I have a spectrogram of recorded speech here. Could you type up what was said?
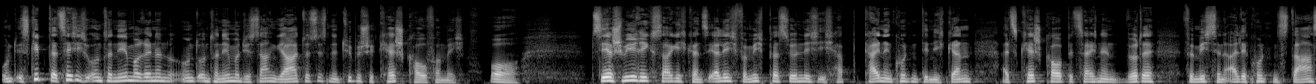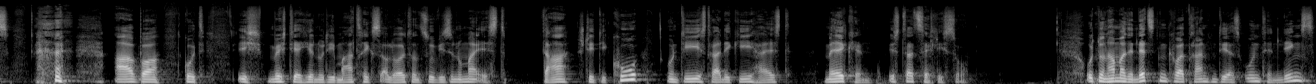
Und es gibt tatsächlich Unternehmerinnen und Unternehmer, die sagen, ja, das ist eine typische Cash-Cow für mich. Oh, sehr schwierig, sage ich ganz ehrlich, für mich persönlich. Ich habe keinen Kunden, den ich gern als Cash-Cow bezeichnen würde. Für mich sind alle Kunden Stars. Aber gut, ich möchte ja hier nur die Matrix erläutern, so wie sie nun mal ist. Da steht die Kuh und die Strategie heißt melken. Ist tatsächlich so. Und nun haben wir den letzten Quadranten, der ist unten links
